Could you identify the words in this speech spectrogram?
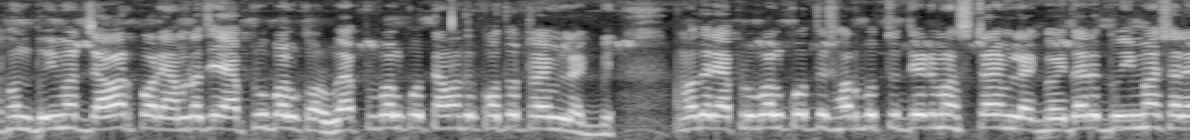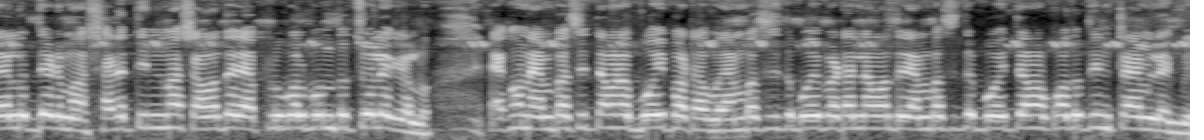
এখন দুই মাস যাওয়ার পরে আমরা যে অ্যাপ্রুভাল করব অ্যাপ্রুভাল করতে আমাদের কত টাইম লাগবে? আমাদের অ্যাপ্রুভাল করতে সর্বোচ্চ দেড় মাস টাইম লাগবে। ইধারে দুই মাস আর এলো দেড় মাস, সাড়ে তিন মাস আমাদের অ্যাপ্রুভাল পর্যন্ত চলে গেল। এখন অ্যাম্বাসিতে আমরা বই পাঠাবো। অ্যাম্বাসিতে বই পাঠালে আমাদের অ্যাম্বাসিতে বইতে আমার কতদিন টাইম লাগবে?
